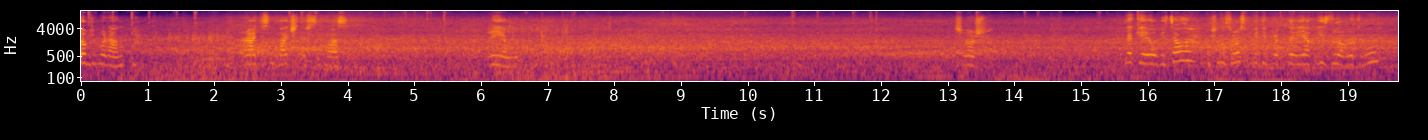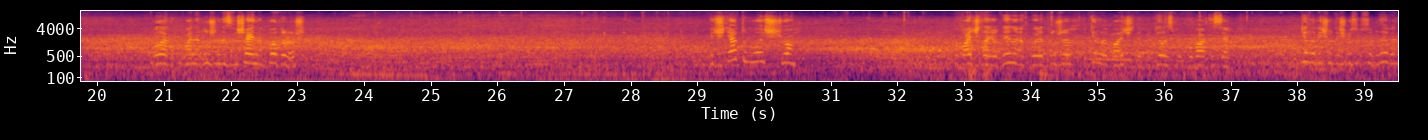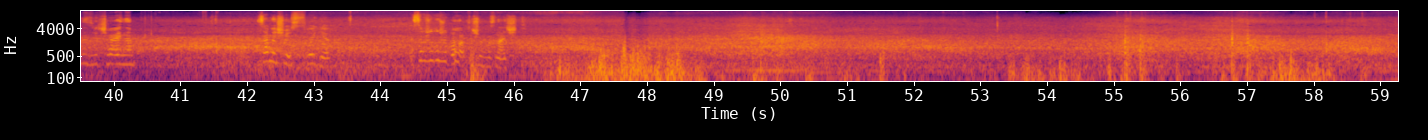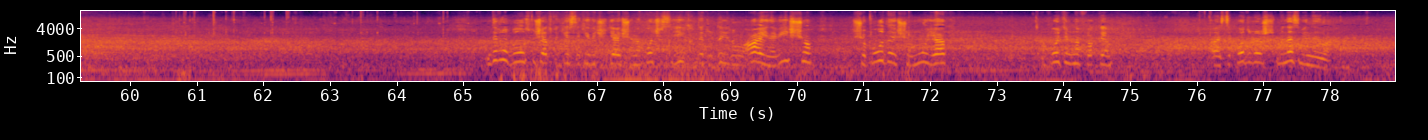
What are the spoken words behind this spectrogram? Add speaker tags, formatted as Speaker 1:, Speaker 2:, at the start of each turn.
Speaker 1: Доброго ранку. Радісно бачити всіх вас. Приємно. Що ж, як я і обіцяла, почну з розповіді про те, як їздила в Литву. Була в мене дуже незвичайна подорож. Відчуття того, що побачила людину, яку я дуже хотіла бачити, хотіла спілкуватися, хотіла відчути щось особливе, незвичайне, саме щось своє. Це вже дуже багато чого значить. Дивно було спочатку якесь таке відчуття, що не хочеться їхати туди, думаю, ай, навіщо, що буде, чому, як. А потім навпаки. А ця подорож мене змінила.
